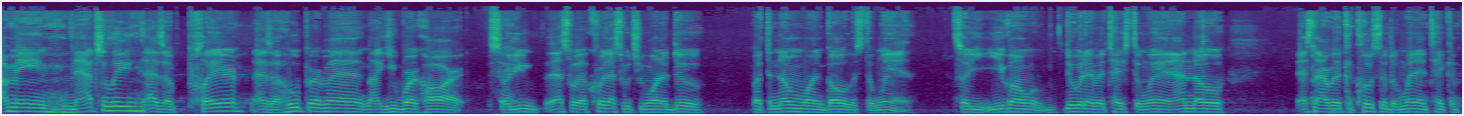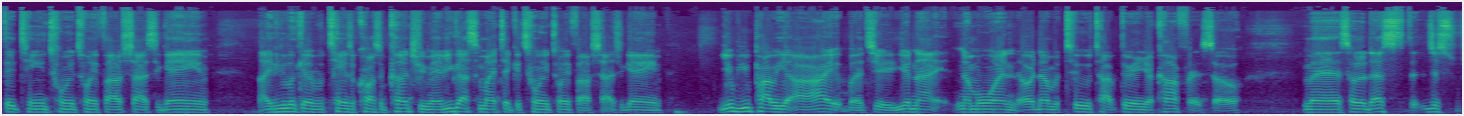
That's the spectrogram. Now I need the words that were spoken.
I mean, naturally, as a player, as a hooper, man, like you work hard. So Right. you that's what of course that's what you want to do. But the number one goal is to win. So you- you're gonna do whatever it takes to win. I know that's not really conclusive to winning, taking 15, 20, 25 shots a game. Like if you look at teams across the country, man, if you got somebody taking 20, 25 shots a game, you you probably all right, but you you're not number one or number two, top three in your conference. So, man, so that's just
